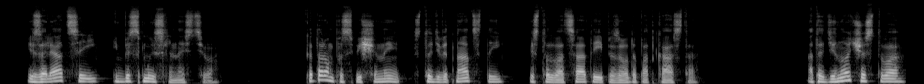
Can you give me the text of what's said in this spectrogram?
— изоляцией и бессмысленностью, которым посвящены 119 и 120 эпизоды подкаста. От одиночества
